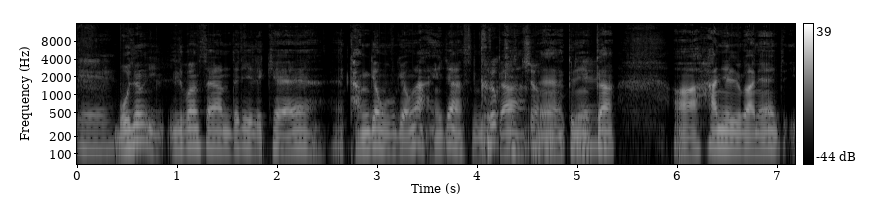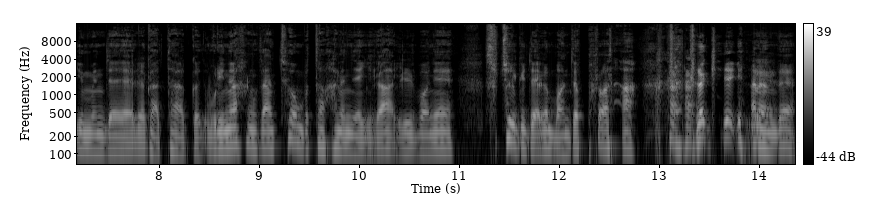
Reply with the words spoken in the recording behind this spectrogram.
예. 예. 모든 일본 사람들이 이렇게 강경 우경은 아니지 않습니까? 그렇겠죠. 네, 그러니까 예. 어, 한일 간의 이 문제를 갖다 할 것. 우리는 항상 처음부터 하는 얘기가 일본의 수출 규제를 먼저 풀어라. 그렇게 얘기하는데 네.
